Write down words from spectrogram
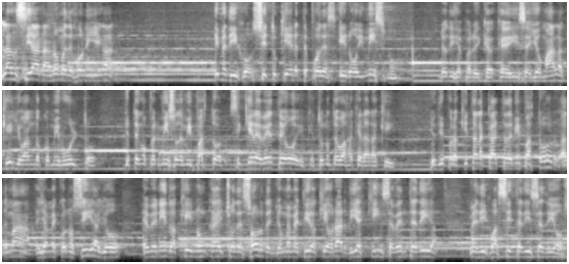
la anciana no me dejó ni llegar. Y me dijo, si tú quieres te puedes ir hoy mismo. Yo dije, pero ¿y qué, qué hice yo mal aquí? Yo ando con mi bulto, yo tengo permiso de mi pastor. Si quieres vete hoy, que tú no te vas a quedar aquí. Yo dije, pero aquí está la carta de mi pastor. Además, ella me conocía, yo he venido aquí, nunca he hecho desorden. Yo me he metido aquí a orar 10, 15, 20 días. Me dijo, así te dice Dios.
